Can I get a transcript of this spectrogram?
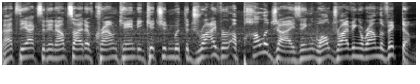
That's the accident outside of Crown Candy Kitchen with the driver apologizing while driving around the victim.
